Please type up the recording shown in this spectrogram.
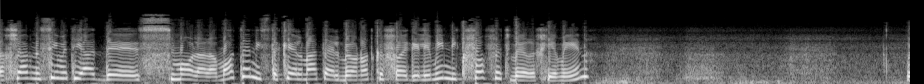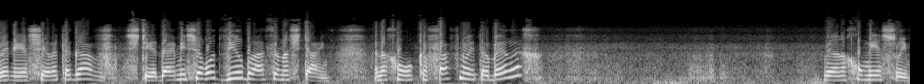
ועכשיו נשים את יד uh, שמאל על המותן, נסתכל מטה אל בעונות כף רגל ימין, נכפוף את ברך ימין וניישר את הגב, שתי ידיים ישרות, וירברסנה 2. אנחנו כפפנו את הברך ואנחנו מיישרים.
